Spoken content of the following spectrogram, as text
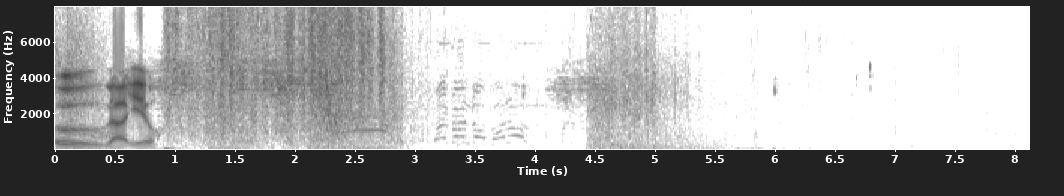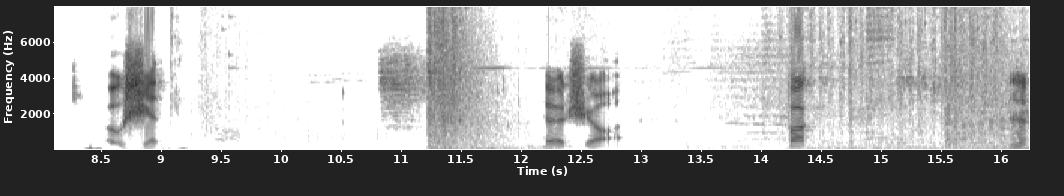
Ooh, got you. Oh shit. Headshot. Fuck.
